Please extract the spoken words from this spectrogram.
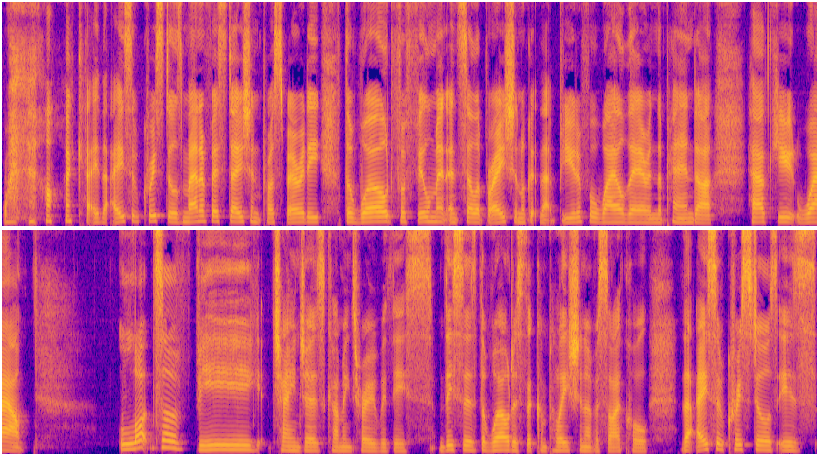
Wow. Okay. The Ace of Crystals, manifestation, prosperity, the world, fulfillment, and celebration. Look at that beautiful whale there and the panda. How cute. Wow. Lots of big changes coming through with this. This is the world is the completion of a cycle. The Ace of Crystals is,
